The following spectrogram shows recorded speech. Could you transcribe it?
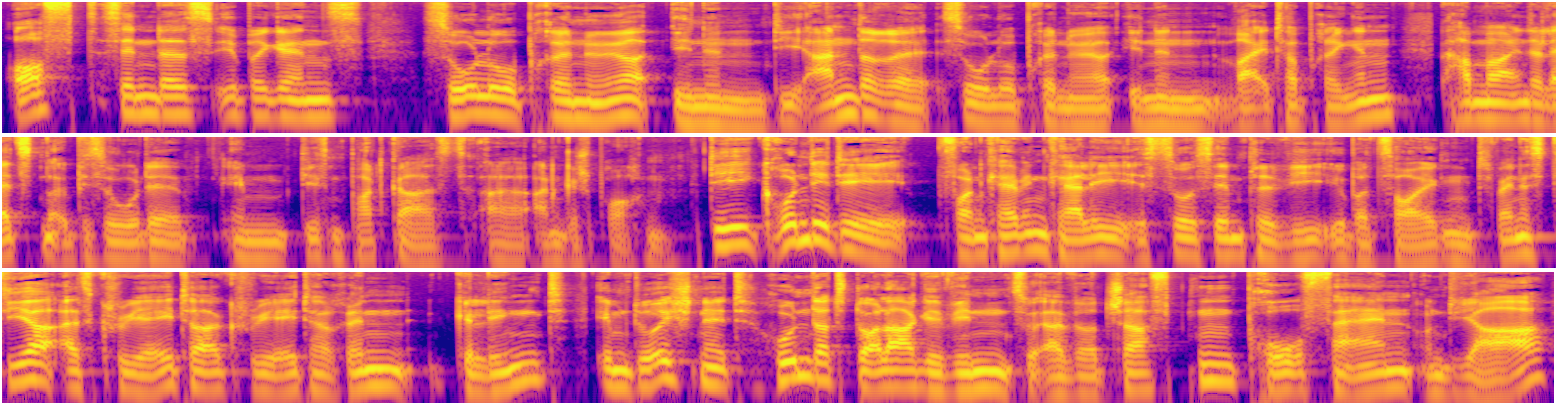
Oft sind es übrigens SolopreneurInnen, die andere SolopreneurInnen weiterbringen, haben wir in der letzten Episode in diesem Podcast äh, angesprochen. Die Grundidee von Kevin Kelly ist so simpel wie überzeugend. Wenn es dir als Creator, Creatorin gelingt, im Durchschnitt 100 Dollar Gewinn zu erwirtschaften pro Fan und Jahr,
